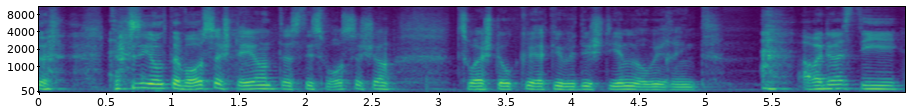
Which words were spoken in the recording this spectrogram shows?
dass ich unter Wasser stehe und dass das Wasser schon zwei Stockwerke über die Stirn rinnt. Aber du hast die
